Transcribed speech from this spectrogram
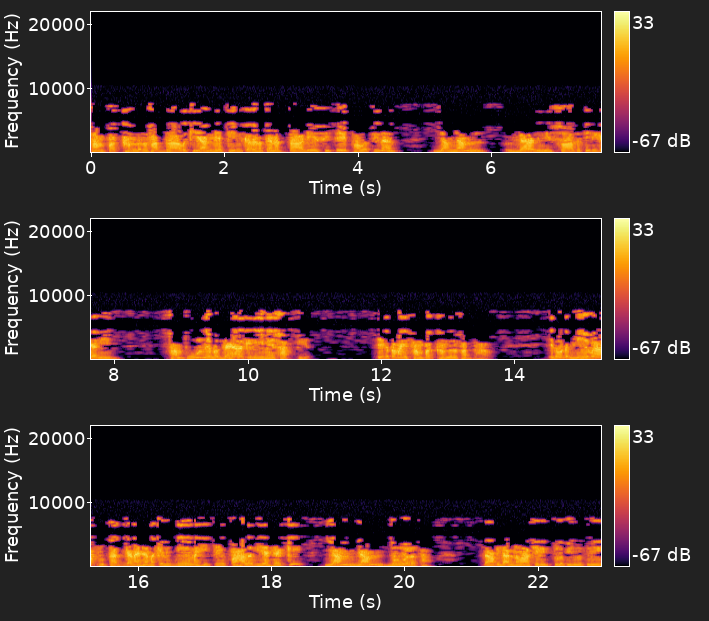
සම්පක්ඛන්දන ශ්‍රද්ධාව කියන්නේ පින් කරන තැනත්තාගේ සිතේ පවතින යම් යම් වැරදි විශ්වාස පිළිගැනීම සම්පූර්ණයෙන්ම බැහැර කිරීමේ ශක්තිය. ඒක තමයි සම්පක්ඛන්දන ශ්‍රද්ධාව. එතකොට මේවා පෘථග්ජන හැම කෙනෙකුගේම හිතේ පහළ විය හැකි යම් යම් දුර්වලතා. දැන් අපි දන්නවා කෙනෙක් තුල පින්නතුනි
